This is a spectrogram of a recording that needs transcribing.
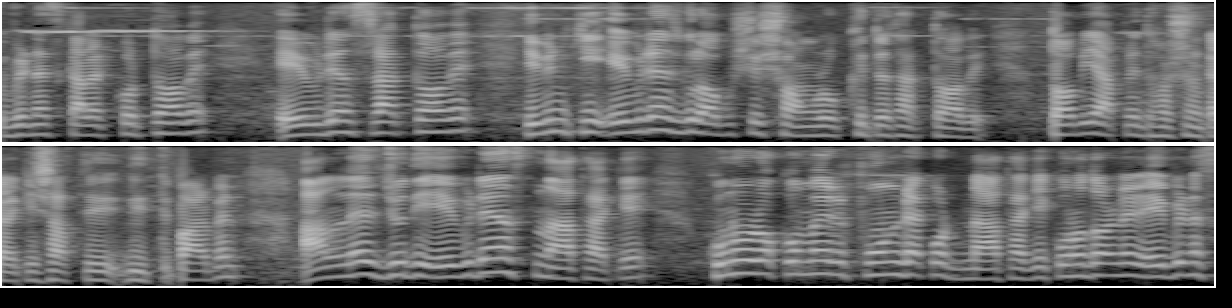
এভিডেন্স কালেক্ট করতে হবে এভিডেন্স রাখতে হবে ইভেন কি এভিডেন্সগুলো অবশ্যই সংরক্ষিত থাকতে হবে, তবেই আপনি ধর্ষণকারীকে শাস্তি দিতে পারবেন। আনলেস যদি এভিডেন্স না থাকে, কোনো রকমের ফোন রেকর্ড না থাকে, কোনো ধরনের এভিডেন্স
